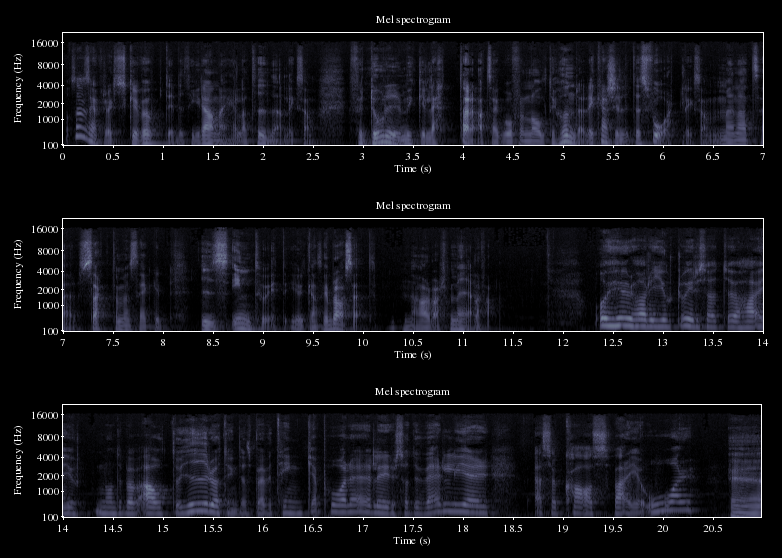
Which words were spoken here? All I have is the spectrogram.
Och sen har jag försökt skruva upp det lite grann hela tiden. Liksom. För då blir det mycket lättare att här, gå från 0 till 100. Det kanske är lite svårt. Liksom. Men att så här, sakta men säkert ease into it är ett ganska bra sätt. Det har det varit för mig i alla fall. Och hur har du gjort då? Är det så att du har gjort någon typ av autogiro att du inte ens behöver tänka på det? Eller är det så att du väljer alltså KAS varje år? Eh,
